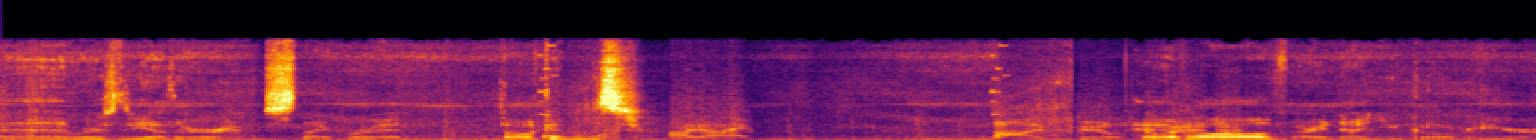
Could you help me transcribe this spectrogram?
Uh, where's the other sniper at? Dawkins, Aye, aye. Pavlov. Alright, now you go over here.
